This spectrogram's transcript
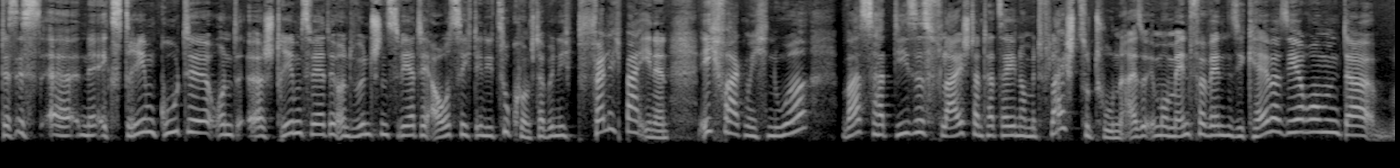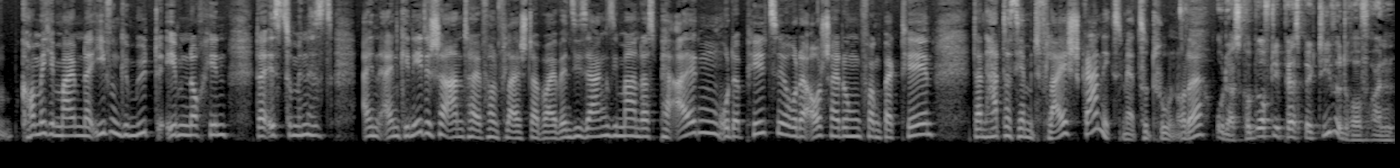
Das ist äh, eine extrem gute und erstrebenswerte und wünschenswerte Aussicht in die Zukunft. Da bin ich völlig bei Ihnen. Ich frage mich nur, was hat dieses Fleisch dann tatsächlich noch mit Fleisch zu tun? Also im Moment verwenden Sie Kälberserum, da komme ich in meinem naiven Gemüt eben noch hin, da ist zumindest ein, ein genetischer Anteil von Fleisch dabei. Wenn Sie sagen, Sie machen das per Algen oder Pilze oder Ausscheidungen von Bakterien, dann hat das ja mit Fleisch gar nichts mehr zu tun, oder? Oh, das kommt auf die Perspektive drauf an.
